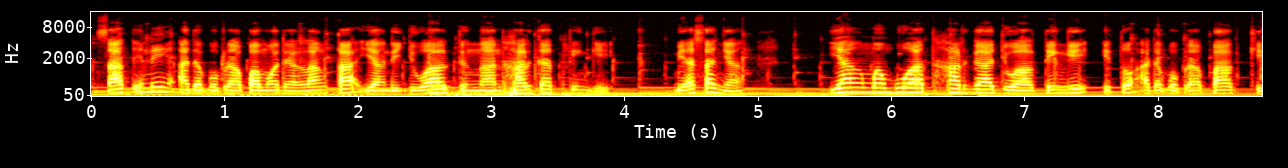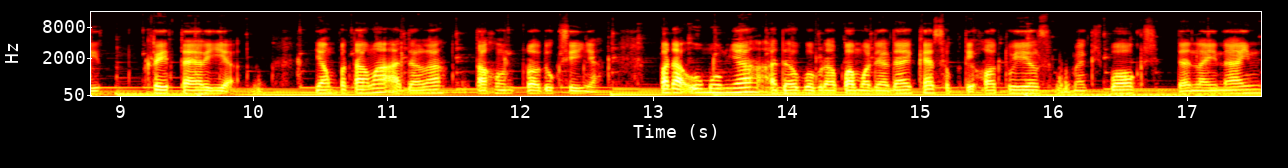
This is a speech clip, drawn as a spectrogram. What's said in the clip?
Saat ini ada beberapa model langka yang dijual dengan harga tinggi. Biasanya, yang membuat harga jual tinggi itu ada beberapa kriteria. Yang pertama adalah tahun produksinya. Pada umumnya ada beberapa model diecast seperti Hot Wheels, Matchbox, dan lain-lain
